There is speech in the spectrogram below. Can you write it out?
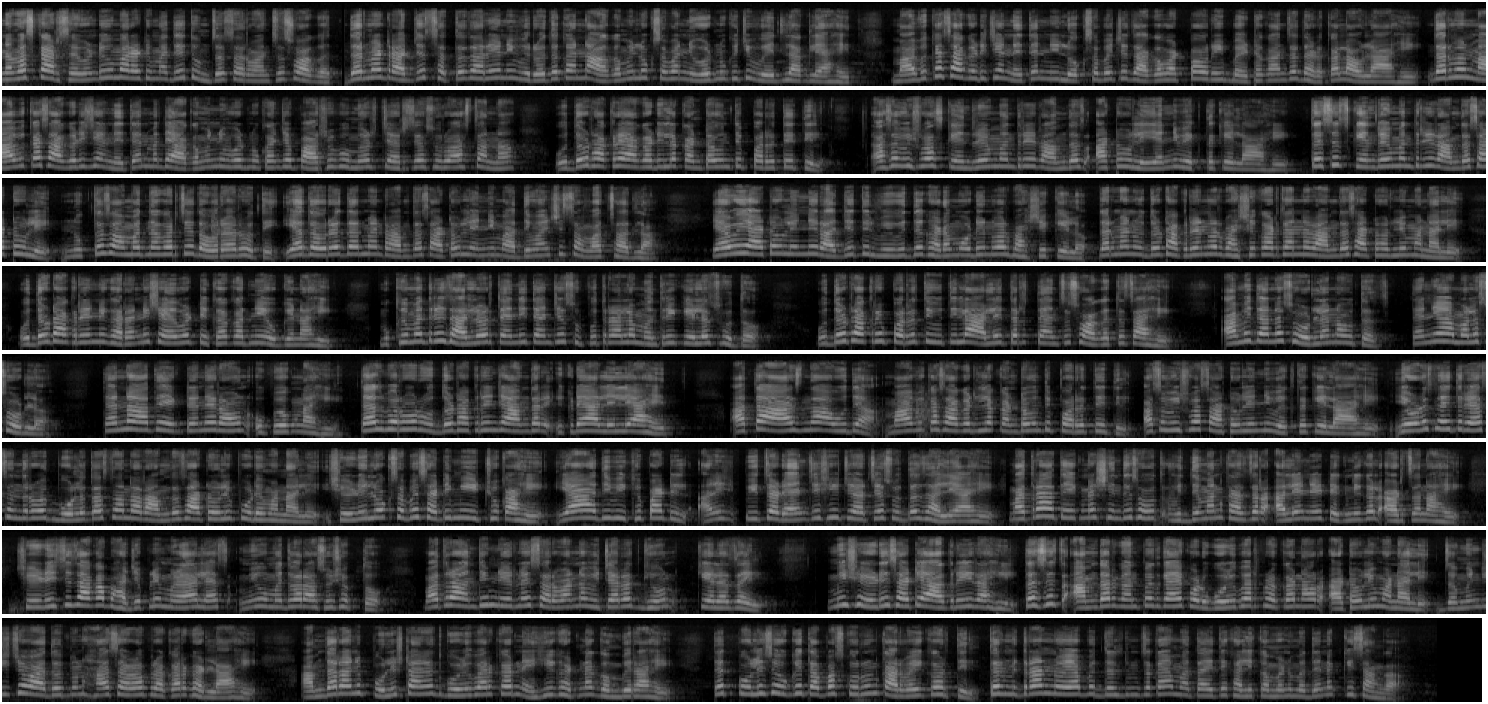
नमस्कार seven T मराठीमध्ये तुमचं सर्वांचं स्वागत. दरम्यान राज्यात सत्ताधारी आणि विरोधकांना आगामी लोकसभा निवडणुकीची वेध लागले आहेत महाविकास आघाडीच्या नेत्यांनी लोकसभेच्या जागा वाटपावरही बैठकांचा धडका लावला आहे. दरम्यान महाविकास आघाडीच्या नेत्यांमध्ये आगामी निवडणुकांच्या पार्श्वभूमीवर चर्चा सुरू असताना उद्धव ठाकरे आघाडीला कंटाळून ते परत येतील. असा विश्वास केंद्रीय मंत्री रामदास आठवले यांनी व्यक्त केला आहे. तसेच केंद्रीय मंत्री रामदास आठवले नुकतंच अहमदनगरच्या दौऱ्यावर होते. या दौऱ्यादरम्यान रामदास आठवले यांनी माध्यमांशी संवाद साधला. यावेळी आठवलेंनी राज्यातील विविध घडामोडींवर भाष्य केलं. दरम्यान उद्धव ठाकरेंवर भाष्य करताना रामदास आठवले म्हणाले उद्धव ठाकरेंनी घराणेशाहीवर टीका करणे योग्य नाही. मुख्यमंत्री झाल्यावर त्यांनी त्यांच्या सुपुत्राला मंत्री केलंच होतं. उद्धव ठाकरे परत युतीला आले तर त्यांचं स्वागतच आहे. आम्ही त्यांना सोडलं नव्हतंच. त्यांनी आम्हाला सोडलं. त्यांना आता एकट्याने राहून उपयोग नाही. त्याचबरोबर उद्धव ठाकरेंचे आमदार इकडे आलेले आहेत. आता आज ना उद्या महाविकास आघाडीला कंटाळून ते परत येतील असा विश्वास आठवलेंनी व्यक्त केला आहे. एवढंच नाही तर या संदर्भात बोलत असताना रामदास आठवले पुढे म्हणाले शिर्डी लोकसभेसाठी मी इच्छुक आहे. याआधी विखे पाटील आणि पिचड यांच्याशी चर्चा सुद्धा झाली आहे. मात्र आता एकनाथ शिंदे सोबत विद्यमान खासदार आल्याने टेक्निकल अडचण आहे. शिर्डीची जागा भाजपला मिळाल्यास मी उमेदवार असू शकतो. मात्र अंतिम निर्णय सर्वांना विचारात घेऊन केला जाईल. मी शिर्डीसाठी आग्रही राहील. तसेच आमदार गणपत गायकवाड गोळीबार प्रकरणावर आठवले म्हणाले जमिनीच्या वादातून हा सगळा प्रकार घडला आहे. आमदार आणि पोलीस ठाण्यात गोळीबार करणे ही घटना गंभीर आहे. त्यात पोलीस योग्य तपास करून कारवाई करतील. तर मित्रांनो याबद्दल तुमचं काय मत आहे ते खाली कमेंटमध्ये नक्की सांगा.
